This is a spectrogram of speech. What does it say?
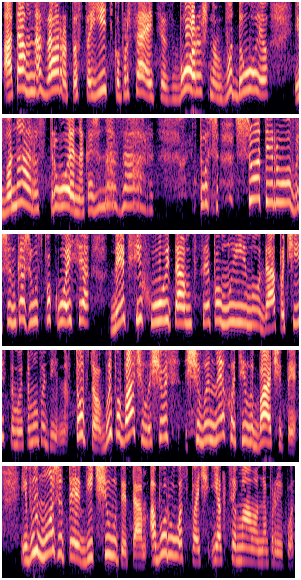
а там Назар то стоїть, копросається з борошном, водою, і вона розстроєна, каже: Назар. То що, ти робиш? Він каже, успокойся, не психуй там, все помиємо, да, почистимо і тому подібне. Тобто, ви побачили щось, що ви не хотіли бачити, і ви можете відчути там або розпач, як це мама, наприклад,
